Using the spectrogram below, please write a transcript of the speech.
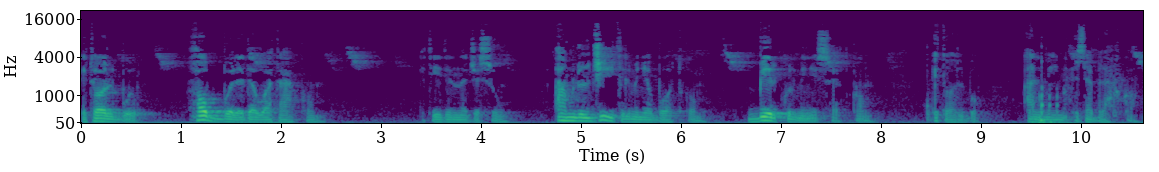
Itolbu, ħobbu li dewwa tagħkom. Qed jidilna Ġesu. Għamlu l-ġid il min jobotkom, birku l-min jisredkom. Itolbu għal min iżeblaħkom.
